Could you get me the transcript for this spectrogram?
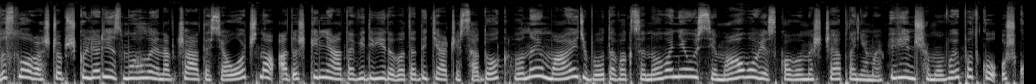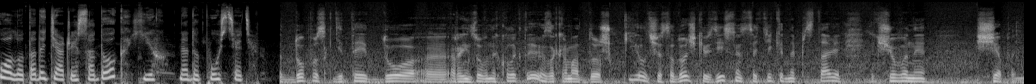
До слова, щоб школярі змогли навчатися очно, а дошкільнята відвідувати дитячий садок, вони мають бути вакциновані усіма обов'язковими щепленнями. В іншому випадку у школу та дитячий садок їх не допустять. Допуск дітей до е, організованих колективів, зокрема до шкіл чи садочків, здійснюється тільки на підставі, якщо вони щеплені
